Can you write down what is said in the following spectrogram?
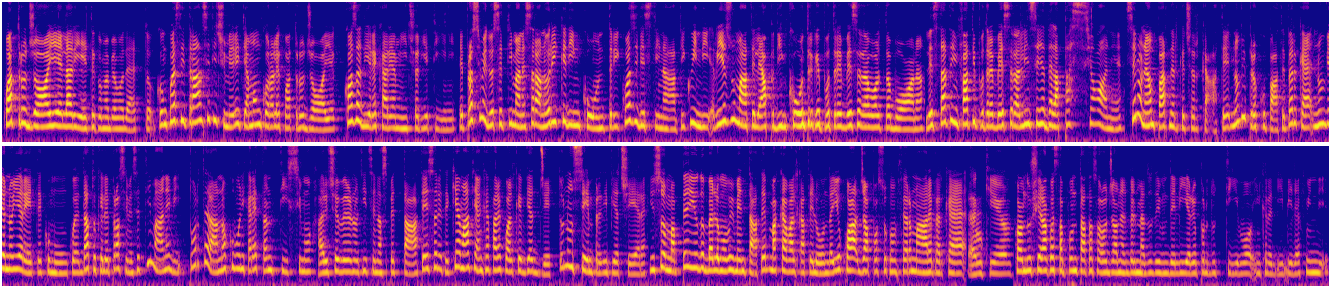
Quattro gioie, l'ariete, come abbiamo detto. Con questi transiti ci meritiamo ancora le quattro gioie. Cosa dire, cari amici arietini? Le prossime due settimane saranno ricche di incontri, quasi destinati, quindi riesumate le app di incontri che potrebbe essere la volta buona. L'estate infatti potrebbe essere all'insegna della passione. Se non è un partner che cercate, non vi preoccupate perché non vi annoierete comunque, dato che le prossime settimane vi porteranno a comunicare tantissimo, a ricevere notizie inaspettate e sarete chiamati anche a fare qualche viaggetto, non sempre di piacere. Insomma, Insomma, periodo bello movimentate, ma cavalcate l'onda. Io qua già posso confermare perché anch'io. Quando uscirà questa puntata sarò già nel bel mezzo di un delirio produttivo incredibile, quindi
